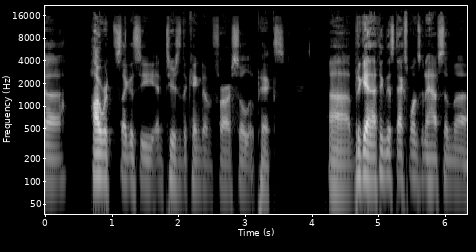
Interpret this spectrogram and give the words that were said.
uh, Hogwarts Legacy and Tears of the Kingdom for our solo picks. Uh, but again, I think this next one's gonna have some uh,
